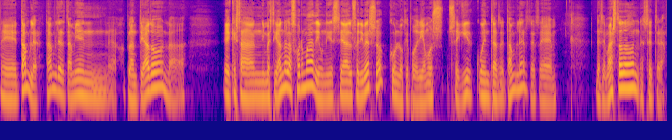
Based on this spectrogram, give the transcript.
Eh, Tumblr. Tumblr también ha planteado la, eh, que están investigando la forma de unirse al Fediverso, con lo que podríamos seguir cuentas de Tumblr desde, desde Mastodon, etcétera.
